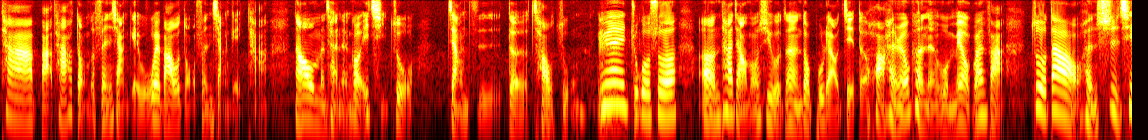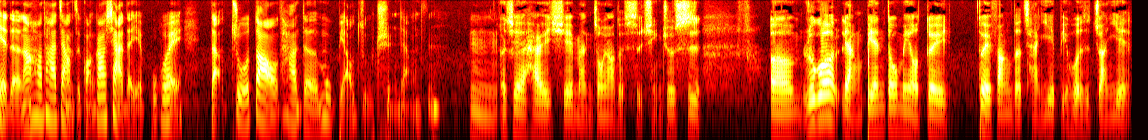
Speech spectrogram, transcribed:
他把他懂的分享给我，我也把我懂的分享给他，然后我们才能够一起做这样子的操作。因为如果说，嗯、呃，他讲的东西我真的都不了解的话，很有可能我没有办法做到很适切的，然后他这样子广告下的也不会的着到他的目标族群这样子。嗯，而且还有一些蛮重要的事情，就是，呃，如果两边都没有对对方的产业比或者是专业。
